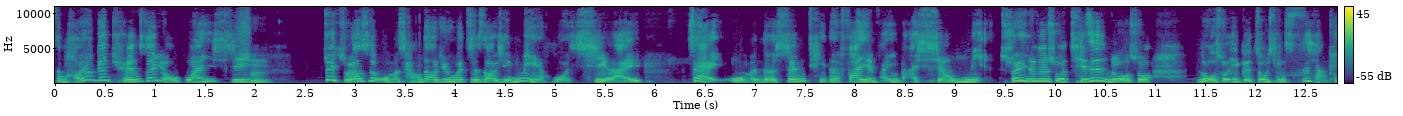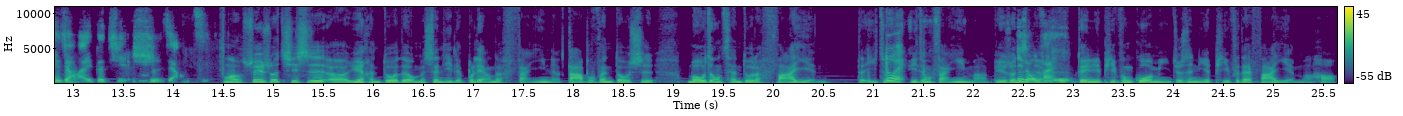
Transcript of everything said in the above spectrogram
怎么好像跟全身有关系？是，最主要是我们肠道菌会制造一些灭火器来。在我们的身体的发炎反应把它消灭，所以就是说，其实如果说如果说一个中心思想可以这样来一个解释，这样子。哦，所以说其实呃，因为很多的我们身体的不良的反应呢，大部分都是某种程度的发炎的一种一种反应嘛，比如说你的一种反应，对你的皮肤过敏，就是你的皮肤在发炎嘛，哈，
